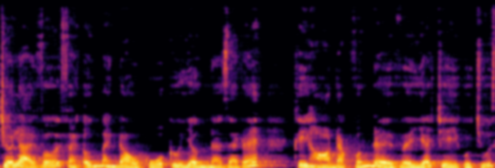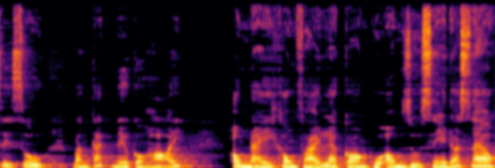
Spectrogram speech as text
Trở lại với phản ứng ban đầu của cư dân Nazareth khi họ đặt vấn đề về giá trị của Chúa Giêsu bằng cách nêu câu hỏi: Ông này không phải là con của ông Giuse đó sao?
